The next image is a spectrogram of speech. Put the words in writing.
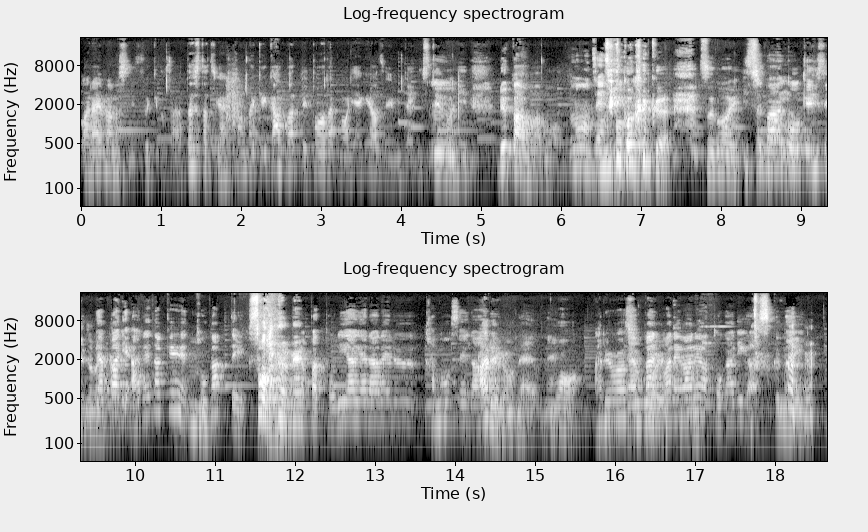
笑い話で言ってたけどさ私たちがこんだけ頑張って東大盛り上げようぜみたいにしてるのに、ルパンはもうもう全全国国区すごい一番貢献してんじゃないやっかぱりあれだけ尖っていくと、そうだね。やっぱ取り上げられる可能性がああるるよね。んだよね。もうあれはすやっごいぱり我々は尖りが少ない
